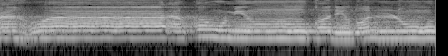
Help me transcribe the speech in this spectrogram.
أهواء قوم قد ضلوا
